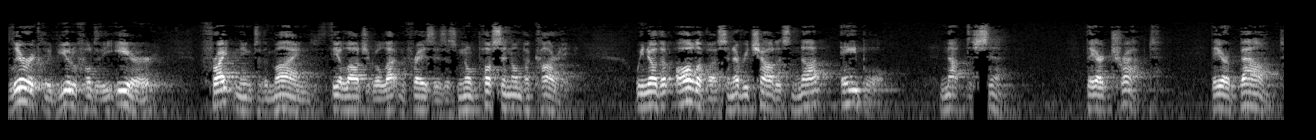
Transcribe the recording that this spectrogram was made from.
lyrically beautiful to the ear, frightening to the mind, theological Latin phrases is non posse non peccare. We know that all of us and every child is not able not to sin. They are trapped. They are bound.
